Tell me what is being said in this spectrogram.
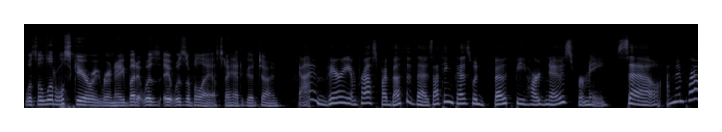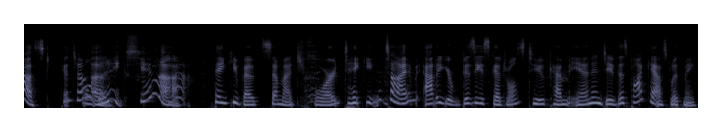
was a little scary, Renee. But it was it was a blast. I had a good time. I'm very impressed by both of those. I think those would both be hard nosed for me. So I'm impressed. Good job. Well, thanks. Yeah. Thank you both so much for taking time out of your busy schedules to come in and do this podcast with me.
